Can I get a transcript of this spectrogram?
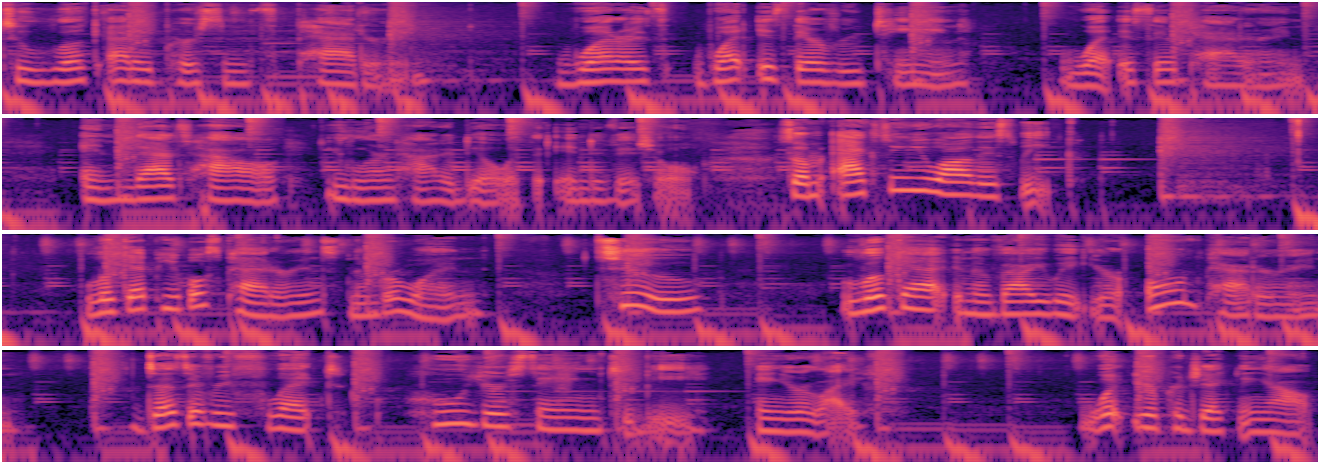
to look at a person's pattern. What is what is their routine? What is their pattern? And that's how you learn how to deal with the individual. So i'm asking you all this week look at people's patterns number one. Two look at and evaluate your own pattern. Does it reflect who you're saying to be in your life? What you're projecting out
